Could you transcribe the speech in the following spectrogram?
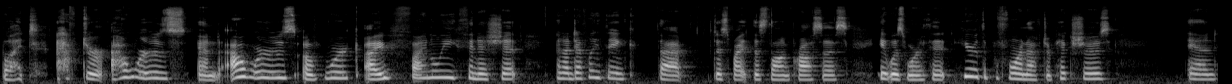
But after hours and hours of work, I finally finished it, and I definitely think that despite this long process, it was worth it. Here are the before and after pictures, and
